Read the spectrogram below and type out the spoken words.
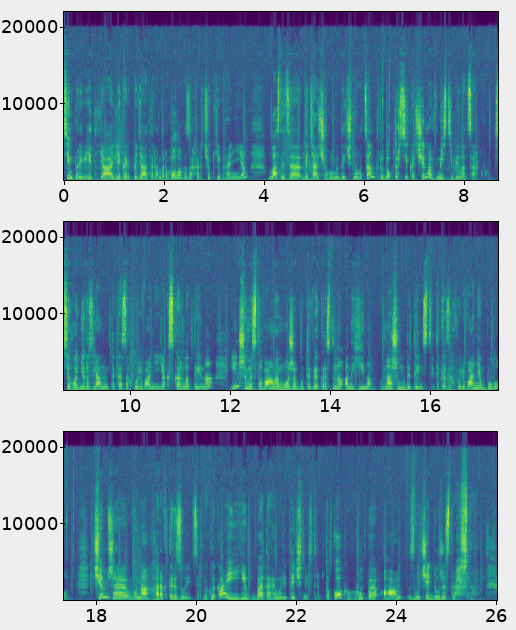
Всім привіт! Я лікар-педіатр-алерголог Захарчук Євгенія, власниця дитячого медичного центру доктор Сікачина в місті Біла Церква. Сьогодні розглянемо таке захворювання, як скарлатина. Іншими словами, може бути використано ангіна. В нашому дитинстві таке захворювання було. Чим же вона характеризується? Викликає її бета-гемолітичний стрептокок групи А. Звучить дуже страшно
